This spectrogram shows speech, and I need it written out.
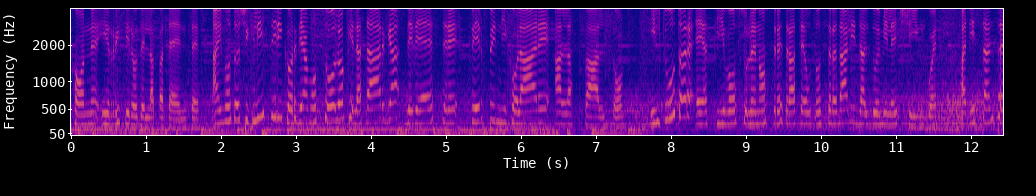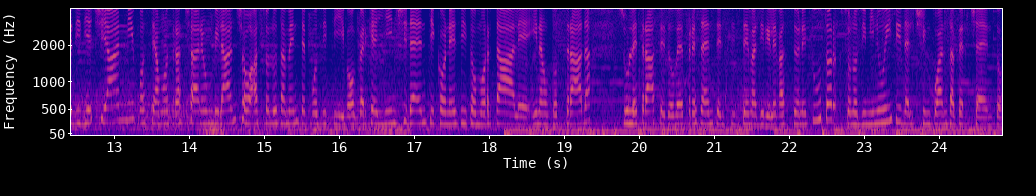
con il ritiro della patente. Ai motociclisti ricordiamo solo che la targa deve essere perpendicolare all'asfalto. Il tutor è attivo sulle nostre tratte autostradali dal 2005. A distanza di dieci anni possiamo tracciare un bilancio assolutamente positivo perché gli incidenti con esito mortale in autostrada sulle tratte dove è presente il sistema di rilevazione tutor sono diminuiti del 50%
